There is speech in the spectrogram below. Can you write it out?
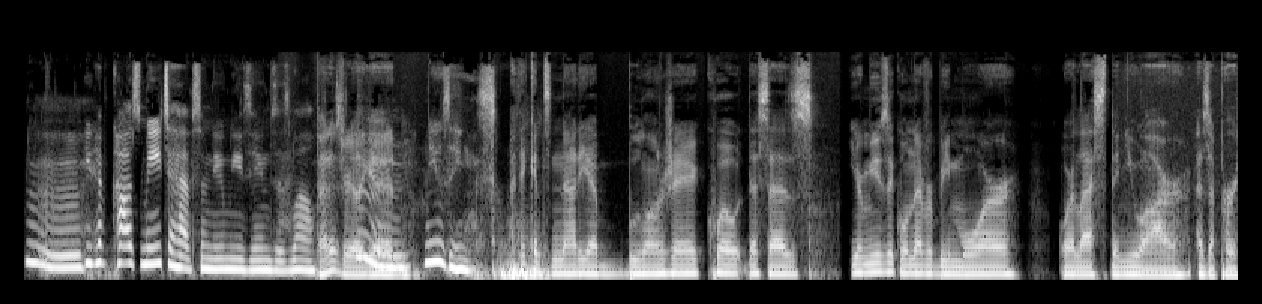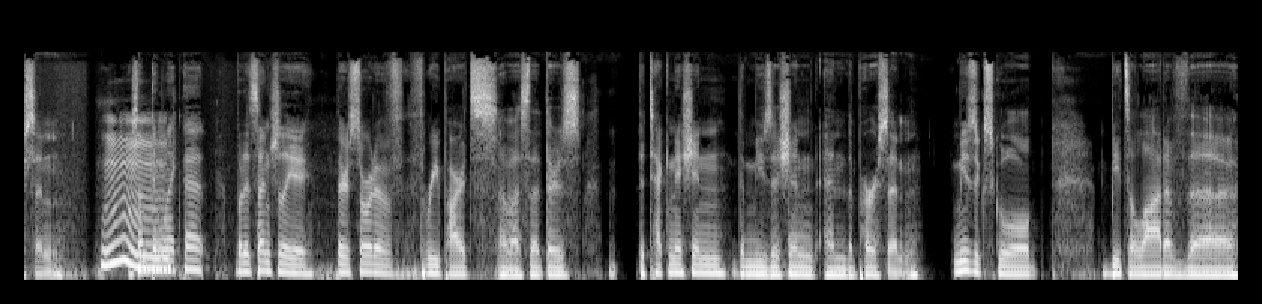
Hmm. You have caused me to have some new musings as well. That is really Hmm. good. Musings. I think it's Nadia Boulanger quote that says, "Your music will never be more or less than you are as a person." Hmm. Something like that. But essentially, there's sort of three parts of us that there's the technician, the musician, and the person. Music school beats a lot of the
